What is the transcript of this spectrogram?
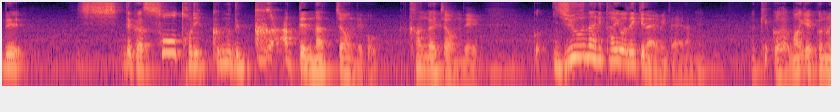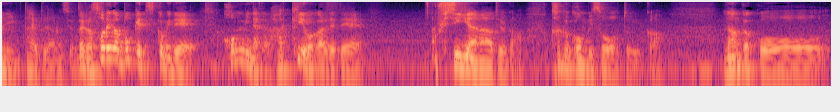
でだからそう取り組むでグワーってなっちゃうんでこう考えちゃうんでこう柔軟に対応できないみたいなね。結構真逆のタイプであるんですよだからそれがボケツッコミでコンビだからはっきり分かれてて不思議やなというか各コンビそうというか。なんかこう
